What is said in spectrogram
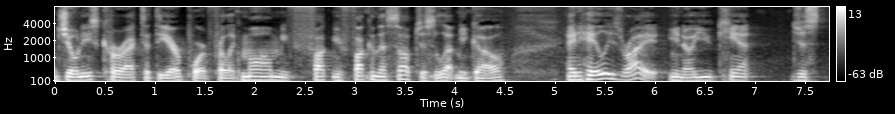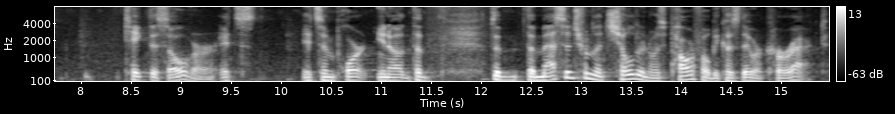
Joni's correct at the airport for like, Mom, you fuck, you're fucking this up. Just let me go. And Haley's right. You know, you can't just take this over. It's it's important. You know, the the the message from the children was powerful because they were correct.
